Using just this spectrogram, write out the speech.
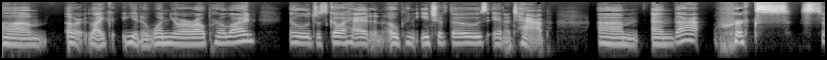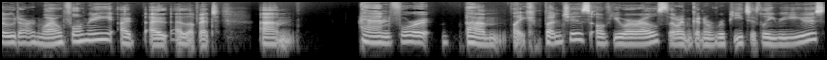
um, or like you know one URL per line. It will just go ahead and open each of those in a tab, um, and that works so darn well for me. I I, I love it. Um, and for um, like bunches of URLs that I'm going to repeatedly reuse,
